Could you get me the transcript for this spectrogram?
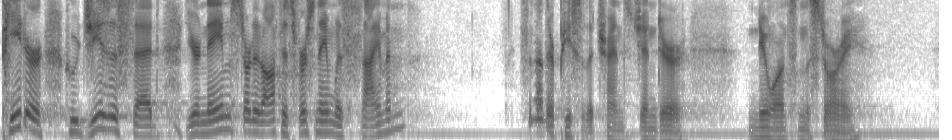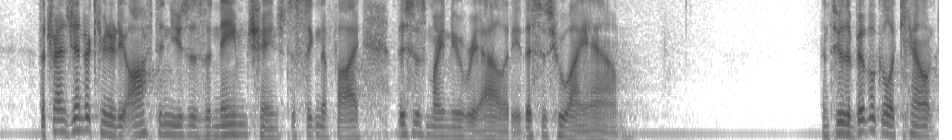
Peter, who Jesus said, Your name started off, his first name was Simon. It's another piece of the transgender nuance in the story. The transgender community often uses the name change to signify this is my new reality, this is who I am. And through the biblical account,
